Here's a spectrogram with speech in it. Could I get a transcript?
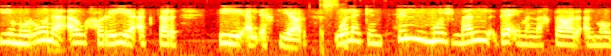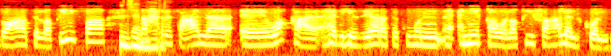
في مرونة أو حرية أكثر في الاختيار. ولكن في المجمل دائما نختار الموضوعات اللطيفة. جميل. نحرص على آه، وقع هذه الزيارة تكون أنيقة ولطيفة على الكل.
